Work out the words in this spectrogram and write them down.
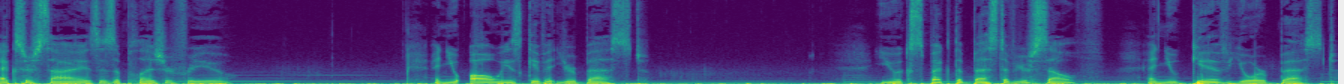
Exercise is a pleasure for you, and you always give it your best. You expect the best of yourself, and you give your best.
